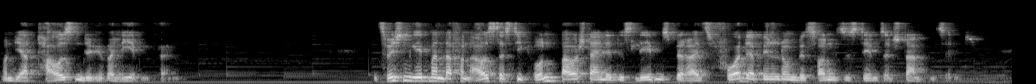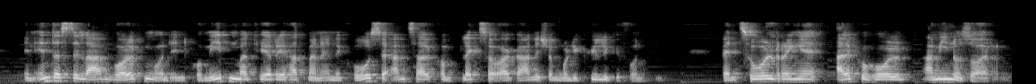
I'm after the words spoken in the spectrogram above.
und Jahrtausende überleben können. Inzwischen geht man davon aus, dass die Grundbausteine des Lebens bereits vor der Bildung des Sonnensystems entstanden sind. In interstellaren Wolken und in Kometenmaterie hat man eine große Anzahl komplexer organischer Moleküle gefunden. Benzolringe, Alkohol, Aminosäuren.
